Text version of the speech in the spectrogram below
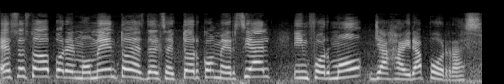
Eso es todo por el momento desde el sector comercial, informó Yajaira Porras.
